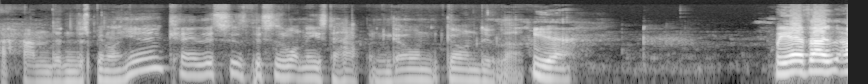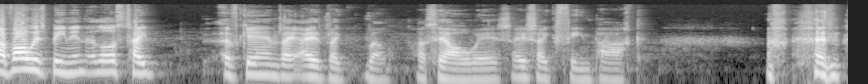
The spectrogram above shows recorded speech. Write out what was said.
a hand and just been like, yeah, okay, this is this is what needs to happen. Go and go and do that. yeah. But yeah, I've always been into those type of games. I, I like, well, I say always. I just like theme park and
